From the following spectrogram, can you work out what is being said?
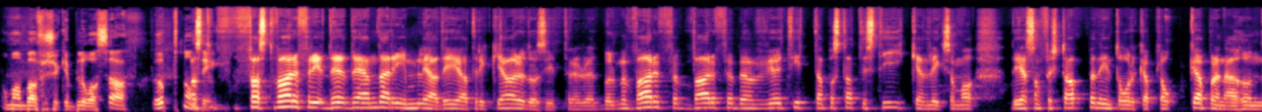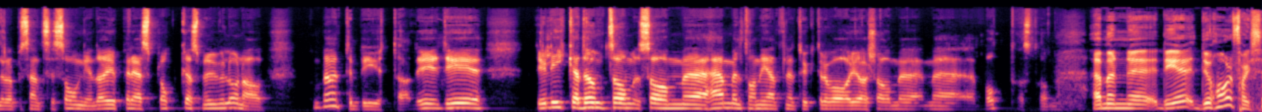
om man bara försöker blåsa upp någonting. Fast, fast varför, det, det, enda rimliga det är att Ricciardo sitter i Red Bull, men varför, varför behöver vi titta på statistiken liksom och det som Verstappen inte orkar plocka på den här 100% säsongen, då har ju Perez plockat smulorna av. De behöver inte byta. Det, det, det är lika dumt som, som eh, Hamilton egentligen tyckte det var att göra sig av med, med Bottas. Då. Ja, men eh, det, du har faktiskt,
